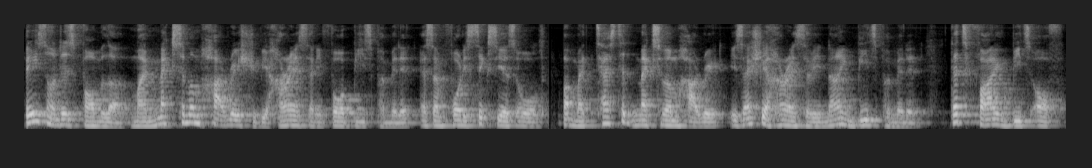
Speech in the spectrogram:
Based on this formula, my maximum heart rate should be 174 beats per minute as I'm 46 years old, but my tested maximum heart rate is actually 179 beats per minute. That's 5 beats off.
